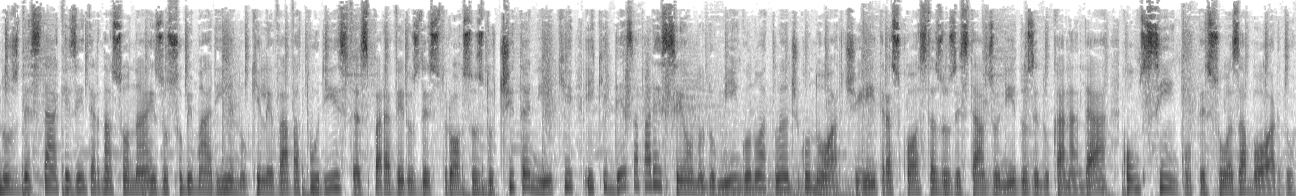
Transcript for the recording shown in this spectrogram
Nos destaques internacionais, o submarino que levava turistas para ver os destroços do Titanic e que desapareceu no domingo no Atlântico Norte, entre as costas dos Estados Unidos e do Canadá, com cinco pessoas a bordo.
